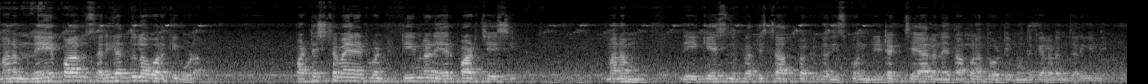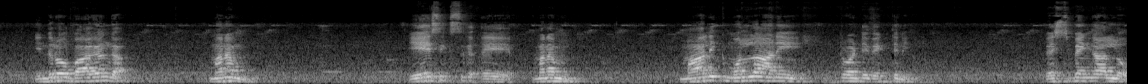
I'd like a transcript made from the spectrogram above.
మనం నేపాల్ సరిహద్దుల వరకు కూడా పటిష్టమైనటువంటి టీంలను ఏర్పాటు చేసి మనం ఈ కేసుని ప్రతిష్టాత్మకంగా తీసుకొని డిటెక్ట్ చేయాలనే తపనతోటి ముందుకెళ్ళడం జరిగింది. ఇందులో భాగంగా మనం ఏ సిక్స్ మనం మాలిక్ మొల్లా అనేటువంటి వ్యక్తిని వెస్ట్ బెంగాల్లో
